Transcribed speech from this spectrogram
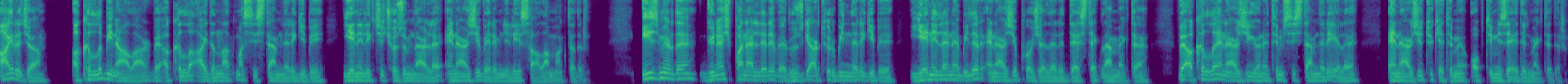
Ayrıca, akıllı binalar ve akıllı aydınlatma sistemleri gibi yenilikçi çözümlerle enerji verimliliği sağlanmaktadır. İzmir'de güneş panelleri ve rüzgar türbinleri gibi yenilenebilir enerji projeleri desteklenmekte ve akıllı enerji yönetim sistemleri ile enerji tüketimi optimize edilmektedir.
